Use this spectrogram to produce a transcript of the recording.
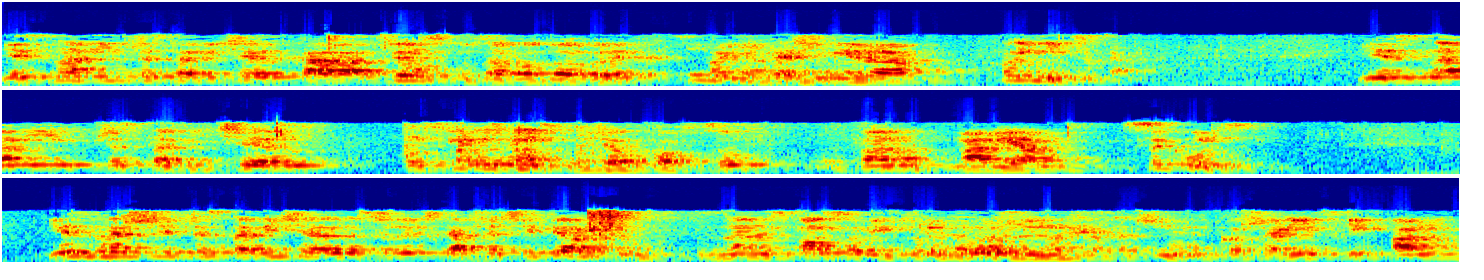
Jest z nami przedstawicielka Związków Zawodowych, pani. Kazimiera Chojnicka. Jest z nami przedstawiciel Polskiego Związku Działkowców, pan Marian Sekulski. Jest wreszcie przedstawiciel środowiska przedsiębiorców, znany sponsor niektórych drużyn koszalińskich, pan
